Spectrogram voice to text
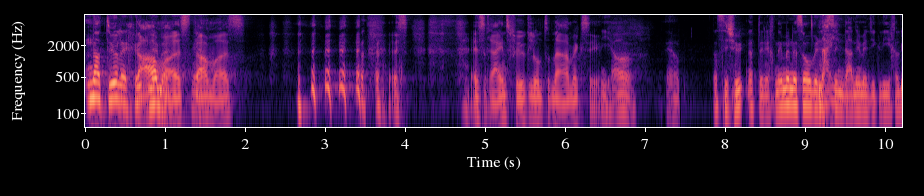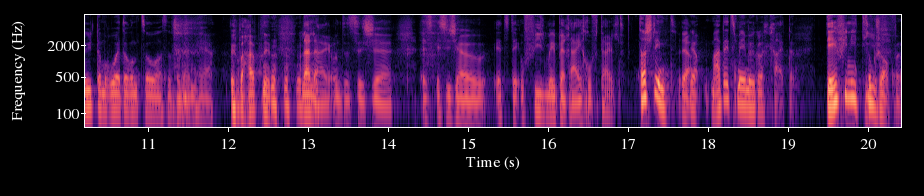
Natürlich. damals, damals. es, ein reines Vögelunternehmen gesehen. Ja, ja. Das ist heute natürlich nicht mehr so, weil Nein. es sind auch nicht mehr die gleichen Leute am Ruder und so. Also von dem her. Überhaupt nicht. Nein, nein. Und es ist, äh, es, es ist auch jetzt auf viel mehr Bereiche aufgeteilt. Das stimmt. Ja. Ja. Man hat jetzt mehr Möglichkeiten. Definitiv. Zum Schaffen.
